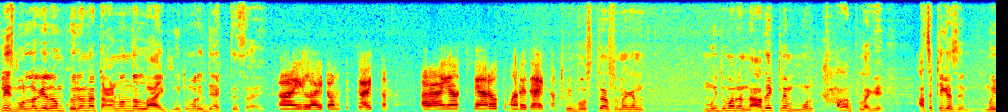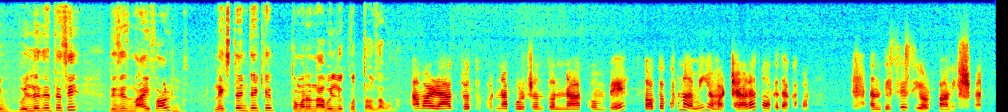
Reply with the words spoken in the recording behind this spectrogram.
প্লিজ মোর লগে এরকম কইরো না টার্ন অন দ্য লাইট মুই তোমারে দেখতে চাই। আই লাইট অন করতে হাইতাম আর আই আছে আরও তোমারে দেখাইতাম। তুমি বসতে আছো না কেন? মুই তোমারে না দেখলে মোর খারাপ লাগে। আচ্ছা ঠিক আছে মুই বললে দিতেছি this is my fault next time থেকে তোমারে না বললে কোথাও যাব না। আমার রাগ যতক্ষণ না পর্যন্ত না কমবে ততক্ষণ আমি আমার চেহারা তোমাকে দেখাবো না। And this is your punishment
